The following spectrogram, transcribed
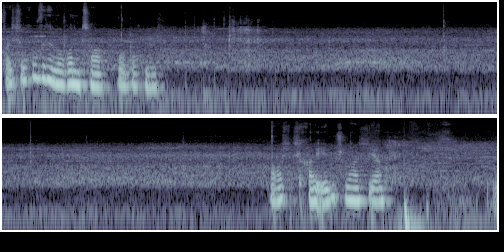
Vielleicht rufe ich den runter. Oh, doch nicht. War ich gerade eben schon mal hier? Ich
